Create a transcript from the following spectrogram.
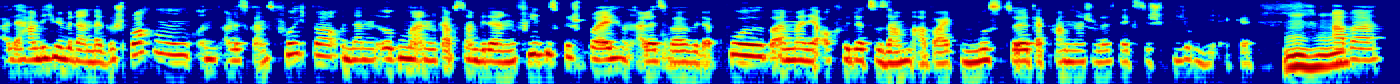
alle haben nicht mehr miteinander gesprochen und alles ganz furchtbar. Und dann irgendwann gab es dann wieder ein Friedensgespräch und alles war wieder cool, weil man ja auch wieder zusammenarbeiten musste. Da kam dann schon das nächste Spiel um die Ecke. Mhm. Aber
